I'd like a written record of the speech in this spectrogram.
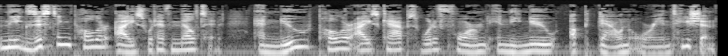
then the existing polar ice would have melted, and new polar ice caps would have formed in the new up-down orientation.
